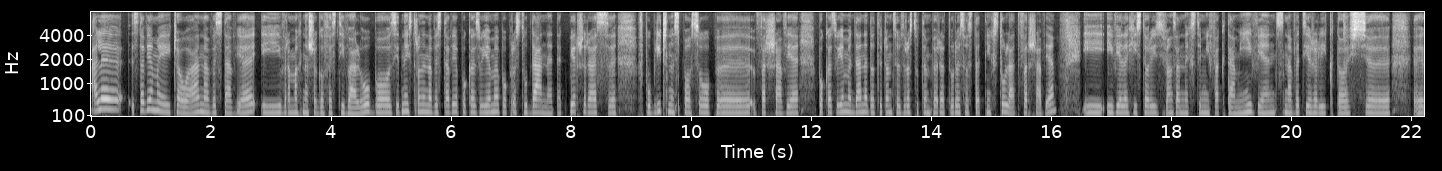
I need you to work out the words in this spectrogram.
ale stawiamy jej czoła na wystawie i w ramach naszego festiwalu, bo z jednej strony na wystawie pokazujemy po prostu dane. Tak pierwszy raz y, w publiczny sposób y, w Warszawie pokazujemy dane dotyczące wzrostu temperatury z ostatnich 100 lat w Warszawie i, i wiele historii związanych z tymi faktami, więc nawet jeżeli ktoś y,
